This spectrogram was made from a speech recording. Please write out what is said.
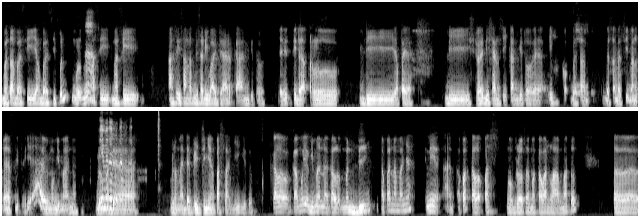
Bahasa basi yang basi pun menurut gue Hmm. masih masih masih sangat bisa diwajarkan gitu. Jadi tidak perlu di apa ya di istilahnya disensikan gitu kayak ih kok basa basa basi banget gitu ya mau gimana belum Iya, betul, ada betul, betul. belum ada bridging yang pas lagi gitu kalau kamu ya gimana kalau mending apa namanya ini apa kalau pas ngobrol sama kawan lama tuh eh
